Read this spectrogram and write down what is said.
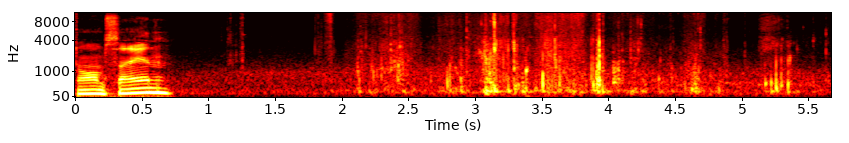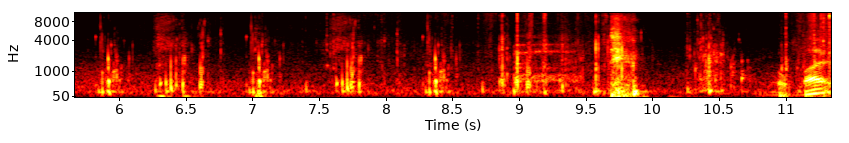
Know what I'm saying? What?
